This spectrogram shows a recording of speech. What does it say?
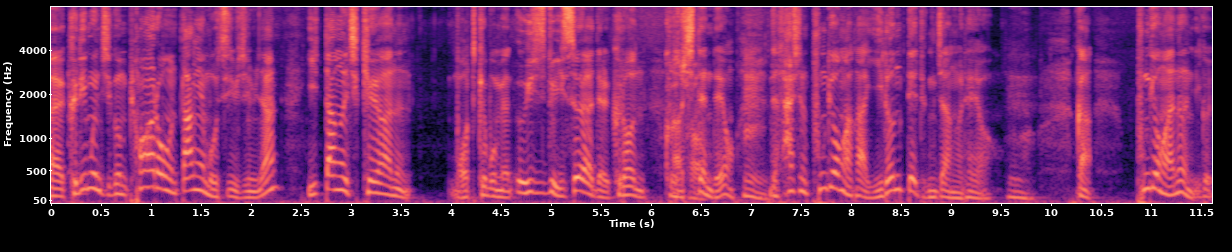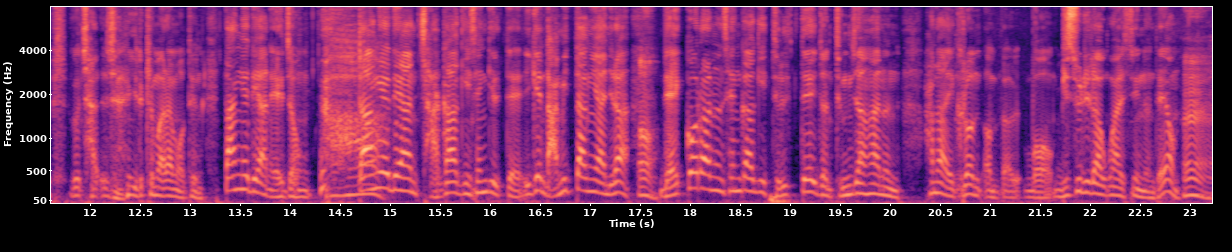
에, 그림은 지금 평화로운 땅의 모습이지만 이 땅을 지켜야 하는 뭐 어떻게 보면 의지도 있어야 될 그런 어, 그렇죠. 시대인데요. 음. 근데 사실 풍경화가 이런 때 등장을 해요. 음. 그러니까 풍경화는 이거 이거 잘 이렇게 말하면 어떻게 땅에 대한 애정, 아. 땅에 대한 자각이 생길 때 이게 남의 땅이 아니라 어. 내 거라는 생각이 들 때 전 등장하는 하나의 그런 어, 뭐 미술이라고 할 수 있는데요. 네.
